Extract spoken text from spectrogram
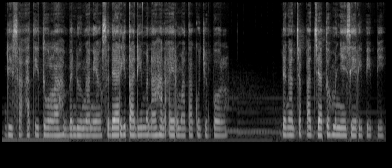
Di saat itulah bendungan yang sedari tadi menahan air mataku jebol. Dengan cepat jatuh menyisiri pipi.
